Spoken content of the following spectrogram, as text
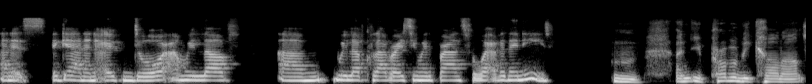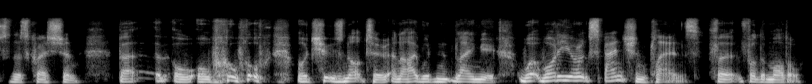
and it's again an open door and we love um, we love collaborating with brands for whatever they need. Mm. And you probably can't answer this question, but or, or, or choose not to, and I wouldn't blame you. What what are your expansion plans for for the model?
